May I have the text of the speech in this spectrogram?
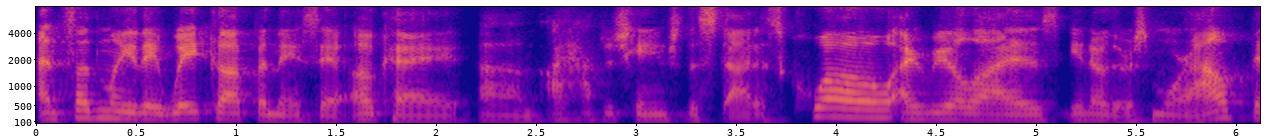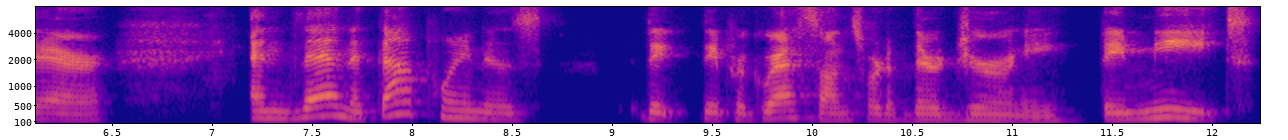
And suddenly they wake up and they say, okay, um, I have to change the status quo. I realize, you know, there's more out there. And then at that point is they, they progress on sort of their journey. They meet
